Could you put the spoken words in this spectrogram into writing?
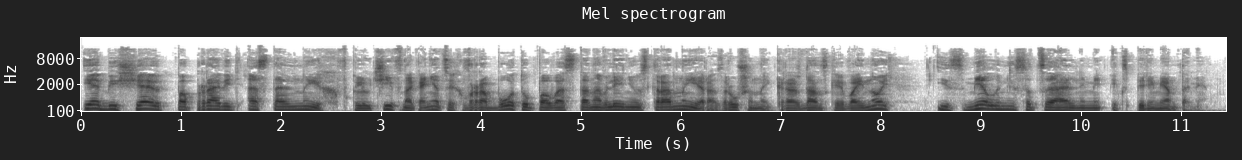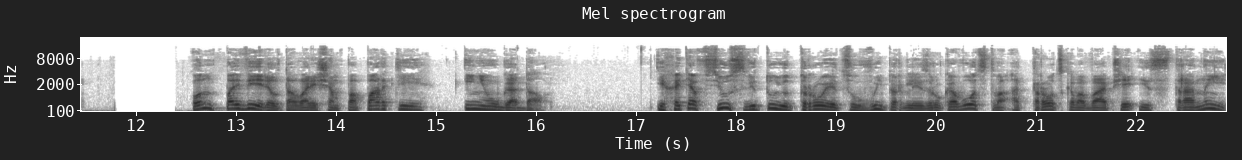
и обещают поправить остальных, включив, наконец, их в работу по восстановлению страны, разрушенной гражданской войной и смелыми социальными экспериментами. Он поверил товарищам по партии и не угадал. И хотя всю святую троицу выперли из руководства, от Троцкого вообще из страны,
